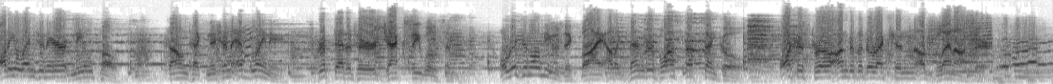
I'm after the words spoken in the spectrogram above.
Audio engineer Neil Pulse. Sound technician Ed Blaney. Script editor Jack C. Wilson. Original music by Alexander Vlastotsenko. Orchestra under the direction of Glenn Osser.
